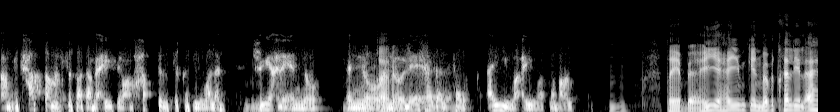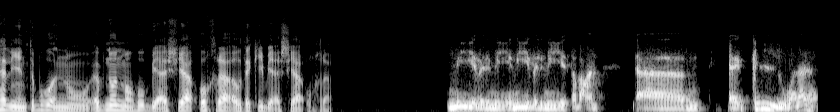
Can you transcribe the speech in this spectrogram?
عم تتحطم الثقة تبعيتي وعم حطم ثقة الولد. شو يعني إنه إنه إنه ليش هذا الفرق؟ أيوه أيوه طبعا. طيب هي هي يمكن ما بتخلي الأهل ينتبهوا إنه ابنهم موهوب بأشياء أخرى أو ذكي بأشياء أخرى. 100% 100% طبعا كل ولد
